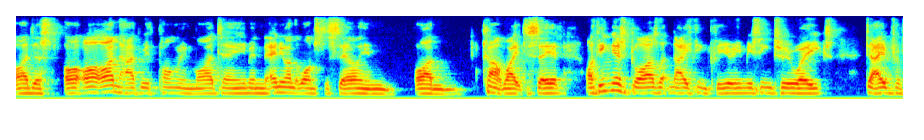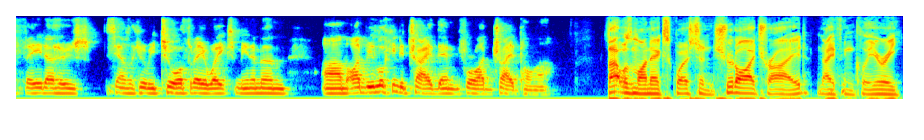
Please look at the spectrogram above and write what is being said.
I just I, am happy with Ponga in my team, and anyone that wants to sell him, I can't wait to see it. I think there's guys like Nathan Cleary missing two weeks. Dave Fifita, who sounds like he'll be two or three weeks minimum. Um, I'd be looking to trade them before I'd trade Ponga. That was my next question. Should I trade Nathan Cleary?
